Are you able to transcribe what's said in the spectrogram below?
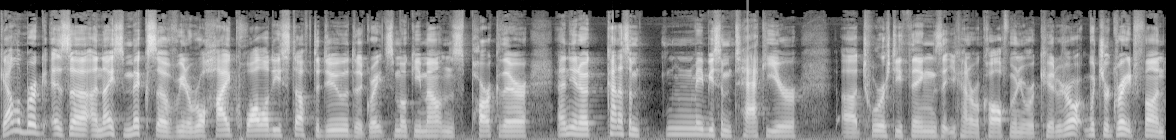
Gatlinburg is a, a nice mix of you know real high quality stuff to do. The Great Smoky Mountains Park there, and you know kind of some maybe some tackier uh, touristy things that you kind of recall from when you were a kid, which are, which are great fun.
